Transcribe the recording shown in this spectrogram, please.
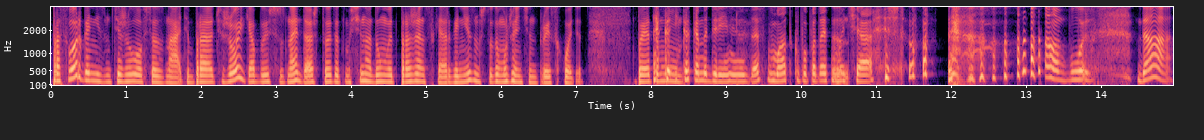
про свой организм тяжело все знать, а про чужой я боюсь узнать, да, что этот мужчина думает про женский организм, что там у женщин происходит. Поэтому... И как она беременна, да? В матку попадает э, моча. Что? Боль. Да.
